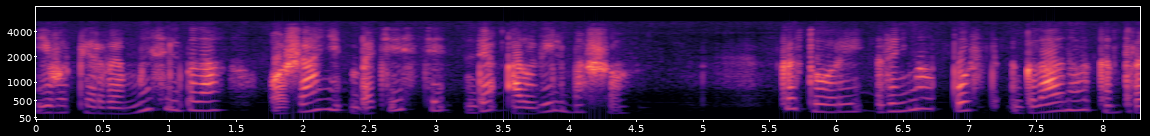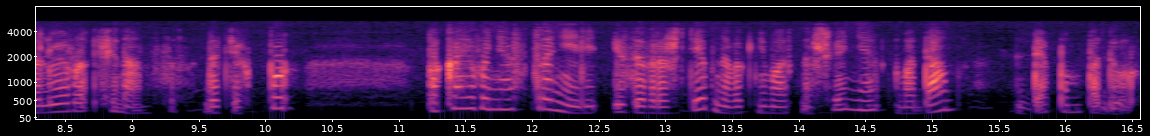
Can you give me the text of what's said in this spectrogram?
Его первая мысль была о Жане Батисте де Арувиль-Машо, который занимал пост главного контролера финансов до тех пор, пока его не отстранили из-за враждебного к нему отношения мадам де Помпадур.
